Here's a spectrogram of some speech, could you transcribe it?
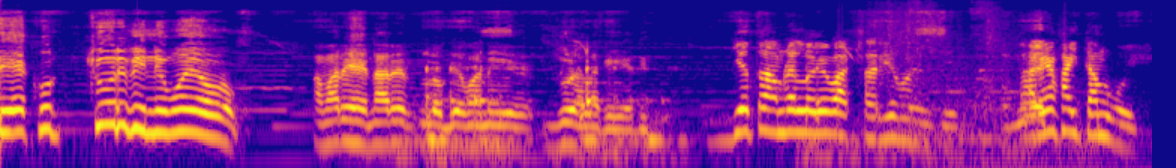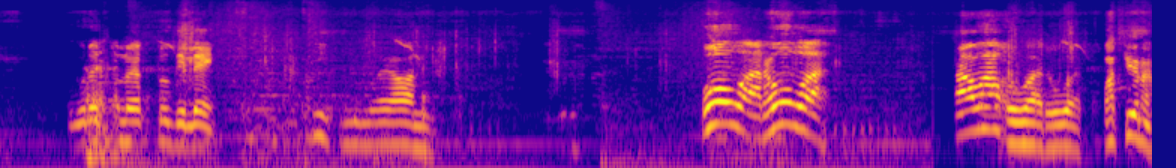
যে কুচুর বিনিময় আমার হেনারের লগে মানে জোড়া লাগাইয়া দিন গিয়ে তো আমরা লগে বাচ্চারিয়ে করেছি আরে ফাইতাম কই? ওগুলো চলো একটু দিলে। ও আর ও আর। আওয়া ওয়ার ওয়ার পাতিও না।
